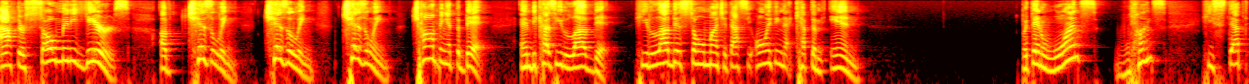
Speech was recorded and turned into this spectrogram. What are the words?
after so many years of chiseling, chiseling, chiseling, chomping at the bit. And because he loved it, he loved it so much that that's the only thing that kept him in. But then once, once he stepped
